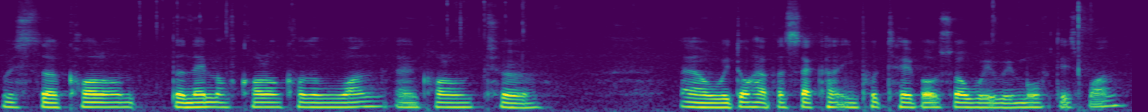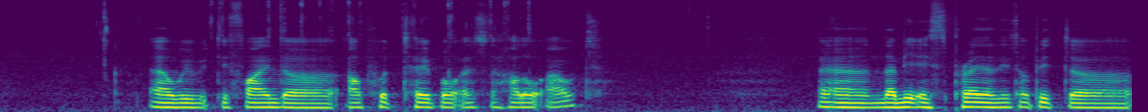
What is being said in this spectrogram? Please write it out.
with the column the name of column column 1 and column 2 and we don't have a second input table so we remove this one. And we define the output table as a hello out. And let me explain a little bit the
